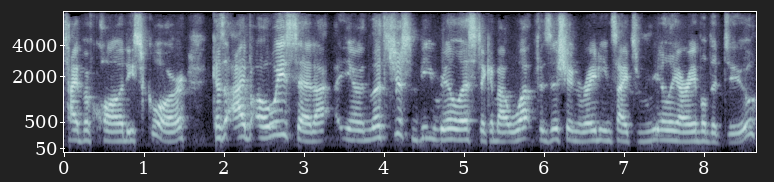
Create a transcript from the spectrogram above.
type of quality score? Because I've always said, you know, let's just be realistic about what physician rating sites really are able to do.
